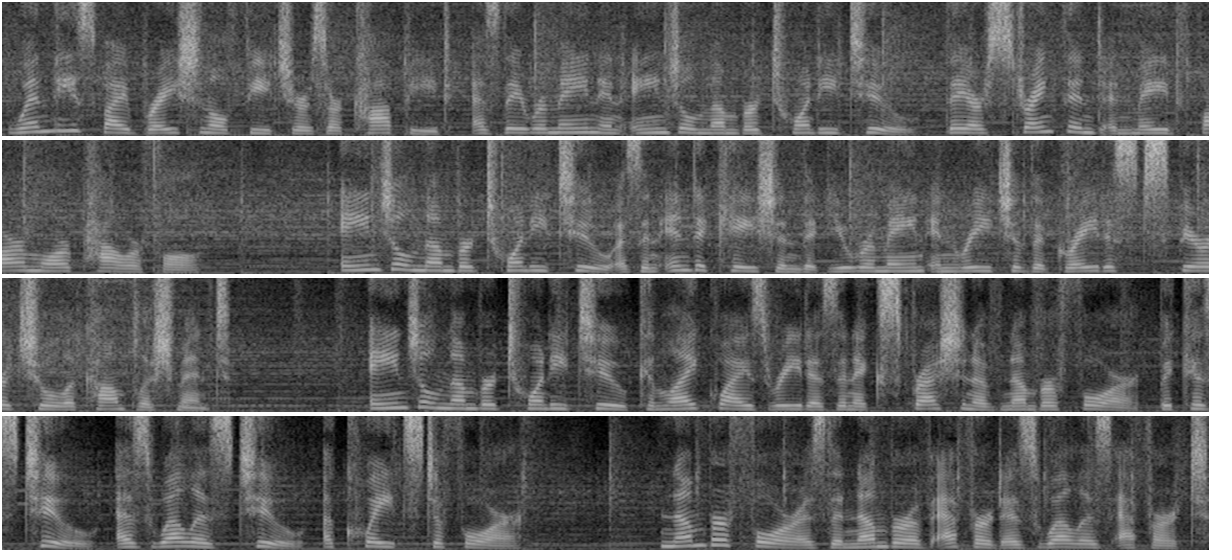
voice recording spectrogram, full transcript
When these vibrational features are copied, as they remain in angel number 22, they are strengthened and made far more powerful. Angel number 22 is an indication that you remain in reach of the greatest spiritual accomplishment. Angel number 22 can likewise read as an expression of number 4, because 2, as well as 2, equates to 4. Number 4 is the number of effort as well as effort.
